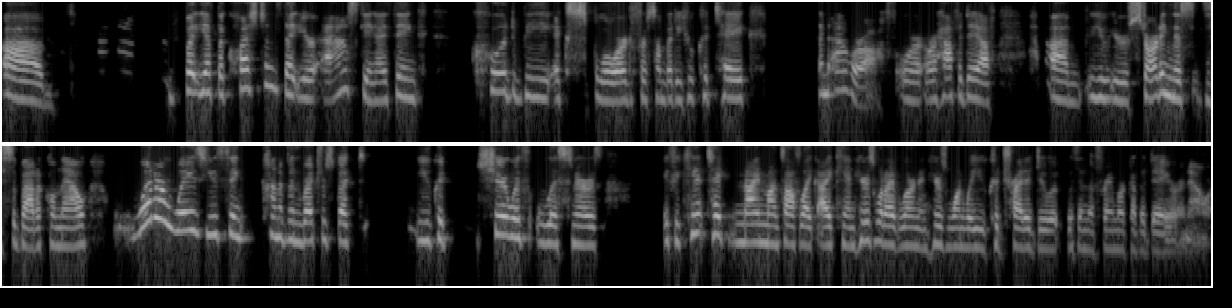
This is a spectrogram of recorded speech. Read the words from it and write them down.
Uh, but yet the questions that you're asking i think could be explored for somebody who could take an hour off or, or half a day off. Um, you, you're starting this, this sabbatical now. What are ways you think kind of in retrospect you could share with listeners if you can't take nine months off like i can here's what i've learned and here's one way you could try to do it within the framework of a day or an hour.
